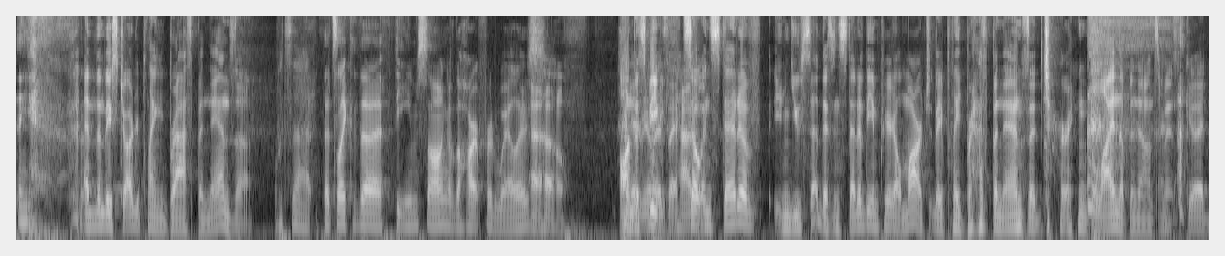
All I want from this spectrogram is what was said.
Yeah. and then they started playing Brass Bonanza what's that? That's like the theme song of the Hartford Whalers. Oh, I on the didn't speak. So one. instead of, and you said this, instead of the Imperial March, they played Brass Bonanza during the lineup announcement. that's good.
